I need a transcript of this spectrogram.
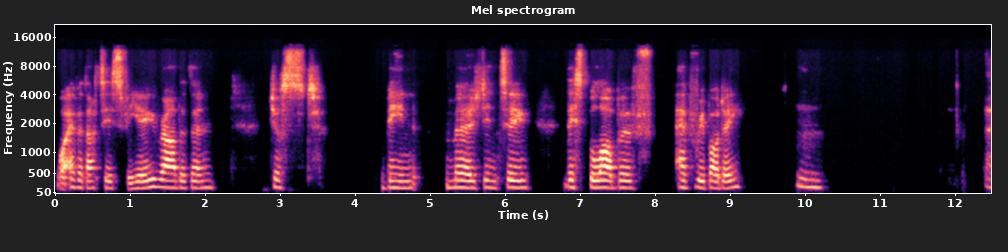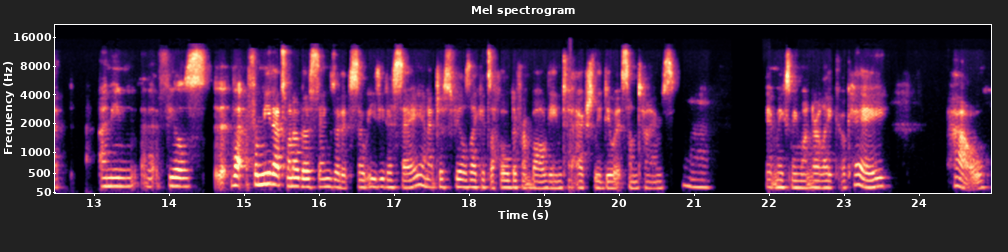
whatever that is for you, rather than just being merged into this blob of everybody. Mm. That I mean, that feels that for me, that's one of those things that it's so easy to say, and it just feels like it's a whole different ball game to actually do it. Sometimes mm. it makes me wonder, like, okay, how?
